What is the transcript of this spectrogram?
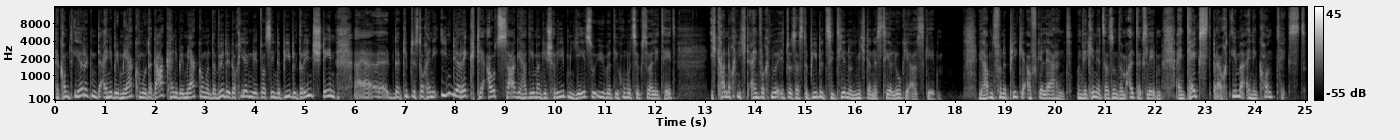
Da kommt irgendeine Bemerkung oder gar keine Bemerkung und da würde doch irgendetwas in der Bibel drinstehen. Äh, da gibt es doch eine indirekte Aussage, hat jemand geschrieben, Jesu über die Homosexualität. Ich kann doch nicht einfach nur etwas aus der Bibel zitieren und mich dann als Theologe ausgeben. Wir haben es von der Pike auf gelernt und wir kennen es aus unserem Alltagsleben. Ein Text braucht immer einen Kontext.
